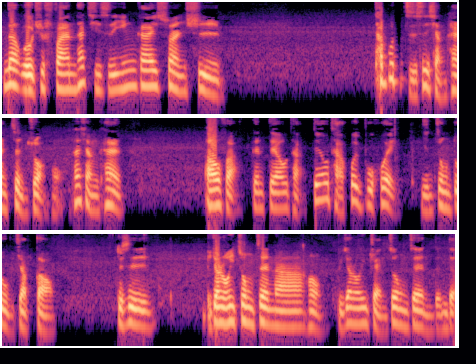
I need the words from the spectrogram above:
那我有去翻，它其实应该算是，它不只是想看症状哦，它想看。Alpha 跟 Delta，Delta 会不会严重度比较高？就是比较容易重症啊，吼，比较容易转重症等等。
